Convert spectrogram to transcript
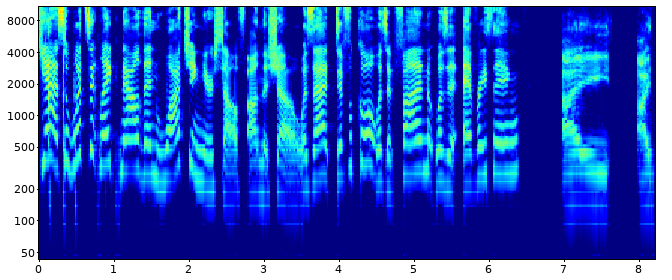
yeah so what's it like now then watching yourself on the show was that difficult was it fun was it everything I, I,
